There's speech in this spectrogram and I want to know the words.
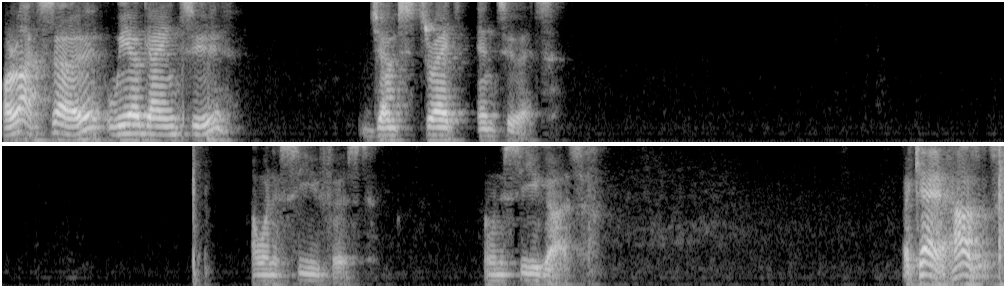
All right, so we are going to jump straight into it. I want to see you first. I want to see you guys. Okay, how's it?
